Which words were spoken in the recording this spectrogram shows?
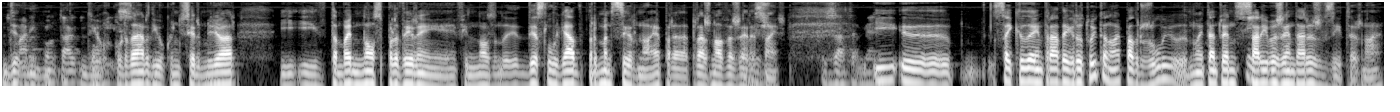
de tomarem contato de o recordar, isso. de o conhecer melhor e, e, também de não se perderem, enfim, não, desse legado permanecer, não é? Para, para as novas gerações. Exatamente. E uh, sei que a entrada é gratuita, não é, Padre Júlio? No entanto, é necessário Sim. agendar as visitas, não é?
